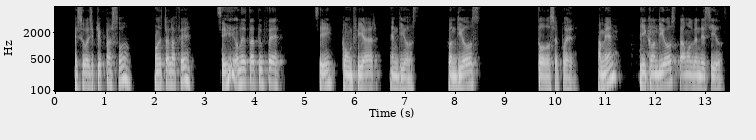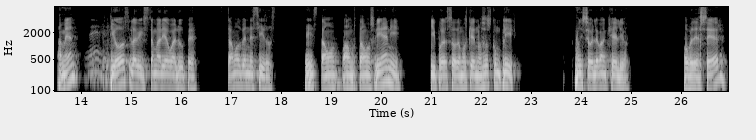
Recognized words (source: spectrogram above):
eso va a decir, ¿qué pasó? ¿Dónde está la fe? ¿Sí? ¿Dónde está tu fe? ¿Sí? Confiar en Dios. Con Dios todo se puede. Amén. Y con Dios estamos bendecidos. Amén. Dios y la Virgen María Guadalupe, estamos bendecidos. ¿Sí? Estamos, vamos, estamos bien y, y por eso tenemos que nosotros cumplir, como dice el Evangelio, obedecer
